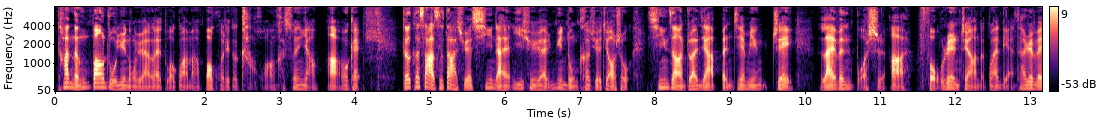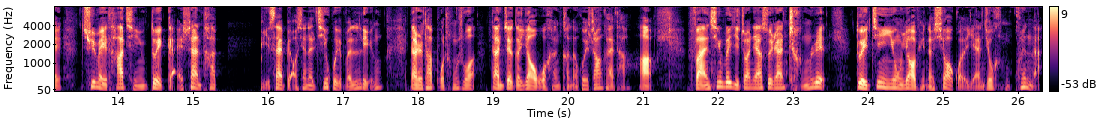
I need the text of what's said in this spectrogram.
它能帮助运动员来夺冠吗？包括这个卡皇和孙杨啊。OK，德克萨斯大学西南医学院运动科学教授、心脏专家本杰明 ·J· 莱文博士啊，否认这样的观点。他认为曲美他嗪对改善他。比赛表现的机会为零，但是他补充说，但这个药物很可能会伤害他啊。反兴奋剂专家虽然承认对禁用药品的效果的研究很困难，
